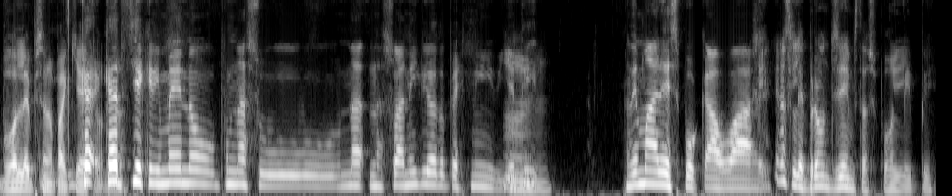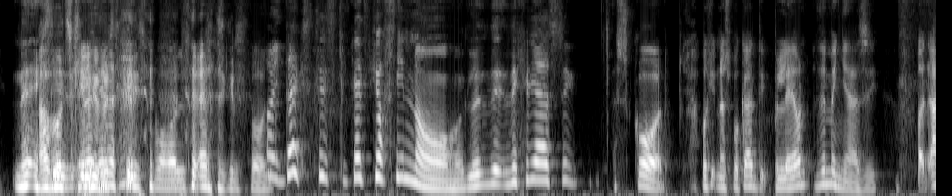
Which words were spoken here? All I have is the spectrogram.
βολέψει ένα πακέτο. Κα- ναι. κάτι συγκεκριμένο που να σου, να, να σου ανοίγει λίγο το παιχνίδι. Γιατί Μμμ. Δεν μ' αρέσει που ο Καουάι. Ένας LeBron James θα σου πω λείπει. Ναι, Από ξέρεις, τους Clippers. ένας Chris Paul. Ένας Chris Paul. Όχι, εντάξει, ξέρεις, και κάτι πιο φθηνό. Δηλαδή δεν δεν χρειάζεται σκορ. Όχι, να σου πω κάτι. Πλέον δεν με νοιάζει. Α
